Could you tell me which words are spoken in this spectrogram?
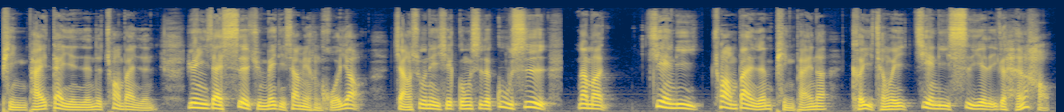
品牌代言人的创办人，愿意在社群媒体上面很活跃，讲述那些公司的故事，那么建立创办人品牌呢，可以成为建立事业的一个很好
